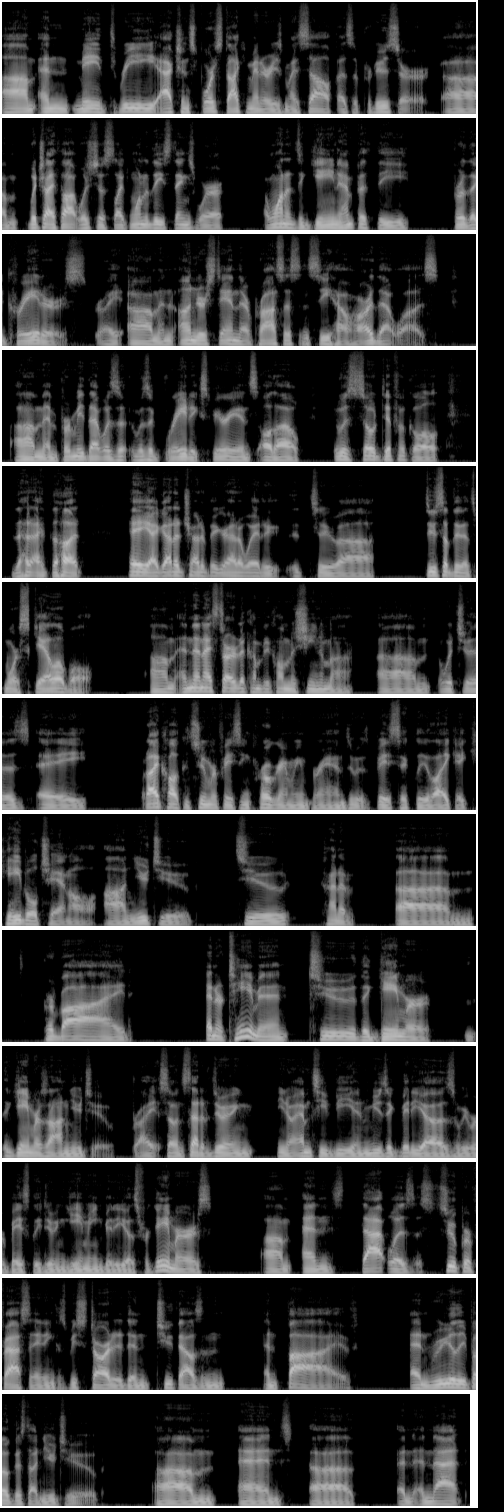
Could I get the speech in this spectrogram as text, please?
um, and made three action sports documentaries myself as a producer, um, which I thought was just like one of these things where I wanted to gain empathy for the creators, right, um, and understand their process and see how hard that was. Um, and for me, that was a, was a great experience. Although it was so difficult that I thought, hey, I got to try to figure out a way to to uh, do something that's more scalable. Um, and then I started a company called Machinima, um, which is a what I call consumer facing programming brand. It was basically like a cable channel on YouTube to kind of um, provide entertainment to the gamer the gamers on YouTube right? So instead of doing, you know, MTV and music videos, we were basically doing gaming videos for gamers. Um, and that was super fascinating because we started in 2005 and really focused on YouTube. Um, and, uh, and, and that,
